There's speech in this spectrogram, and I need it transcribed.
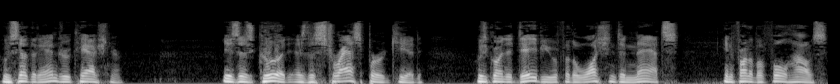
who said that Andrew Cashner is as good as the Strasburg kid who's going to debut for the Washington Nats in front of a full house,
